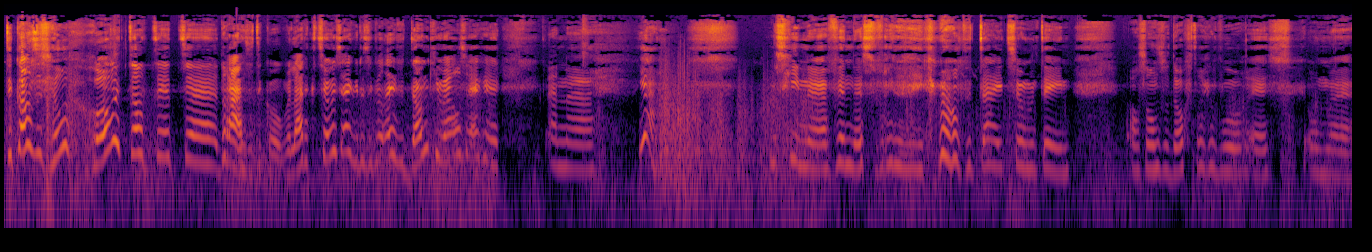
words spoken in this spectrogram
de kans is heel groot dat dit zit te komen. Laat ik het zo zeggen. Dus ik wil even dankjewel zeggen. En ja, misschien uh, vinden zijn vrienden en ik wel de tijd zometeen als onze dochter geboren is. Om uh,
